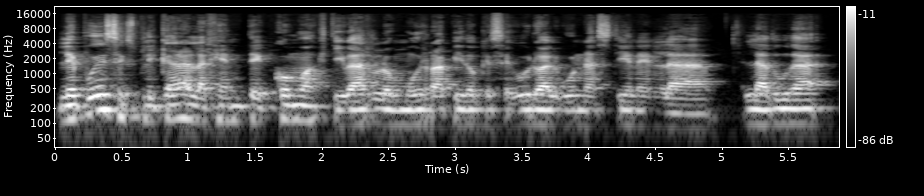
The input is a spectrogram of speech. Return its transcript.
¿Le puedes explicar a la gente cómo activarlo muy rápido, que seguro algunas tienen la, la duda?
